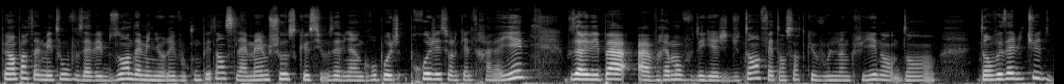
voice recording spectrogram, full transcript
peu importe, admettons vous avez besoin d'améliorer vos compétences, la même chose que si vous aviez un gros projet sur lequel travailler, vous n'arrivez pas à vraiment vous dégager du temps, faites en sorte que vous l'incluiez dans, vos habitudes,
